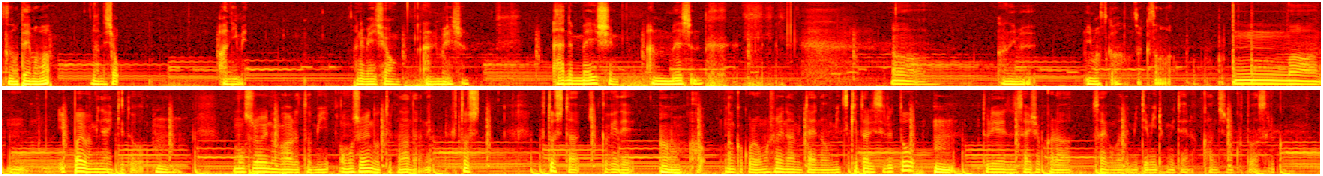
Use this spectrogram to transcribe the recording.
日のテーマは何でしょアニメ。うアニメーション。アニメーション。アニメーション。アニメーション。うん。アニメ見ますか？ザックさんは。うーんまあ、うん、いっぱいは見ないけどうん。面白いのがあると見面白いのっていうかなんだろうね。ふとしふとしたきっかけでうん。あなんかこれ面白いなみたいなのを見つけたりするとうん。とりあえず最初から最後まで見てみるみたいな感じのことはするか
